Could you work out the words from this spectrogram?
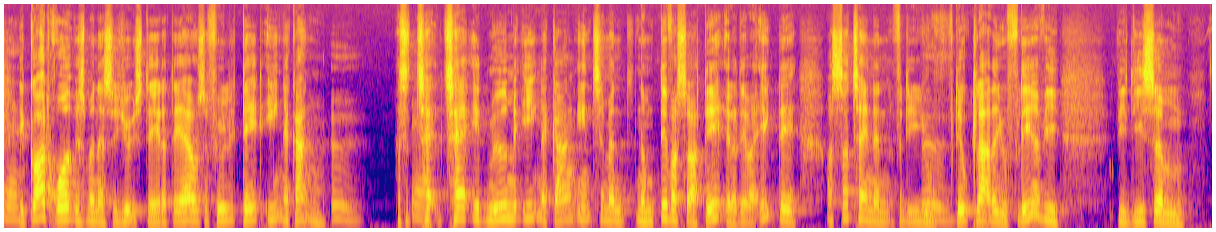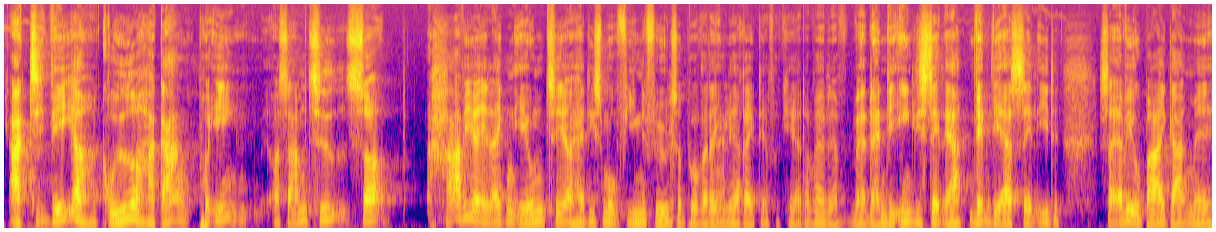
Ja. Ja. Et godt råd, hvis man er seriøs dater, det er jo selvfølgelig date en af gangen. Mm. Altså tag, tag et møde med en af gangen, indtil man, Nå, det var så det, eller det var ikke det, og så tag en anden, fordi jo, mm. det er jo klart, at jo flere vi, vi ligesom aktiverer, gryder, har gang på en og samme tid, så har vi jo heller ikke en evne til at have de små fine følelser på, hvad der egentlig er rigtigt og forkert, og hvad, hvordan vi egentlig selv er, hvem vi er selv i det. Så er vi jo bare i gang med,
